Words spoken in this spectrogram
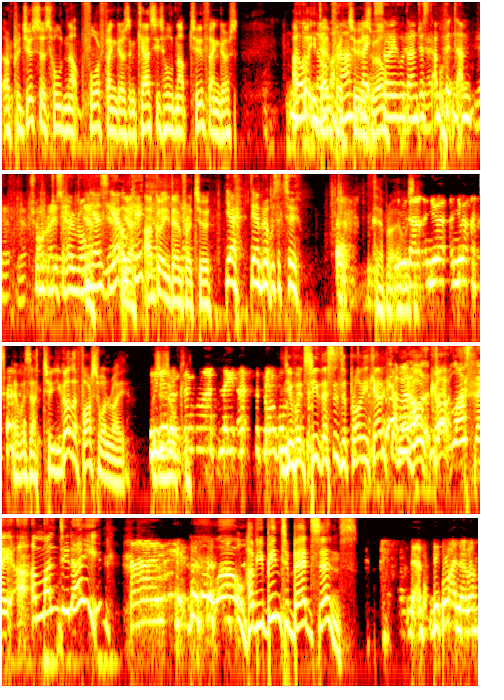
our producer's holding up four fingers and Cassie's holding up two fingers. I've No, got you no, down for uh-huh. a two right, as well. Sorry, hold on. I'm just I'm putting. I'm showing the producer how wrong he is. Yeah, okay. Yeah, I've got you down for a two. Yeah, Deborah, it was a two. Deborah, it was, that. I knew it. I knew it. it was a two. You got the first one right, You which is didn't okay. drink last night. That's the problem. You would see, this is the problem. You can't I come on oh, half cut. last night, a, a Monday night. Aye. Wow. Have you been to bed since? they got an hour.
